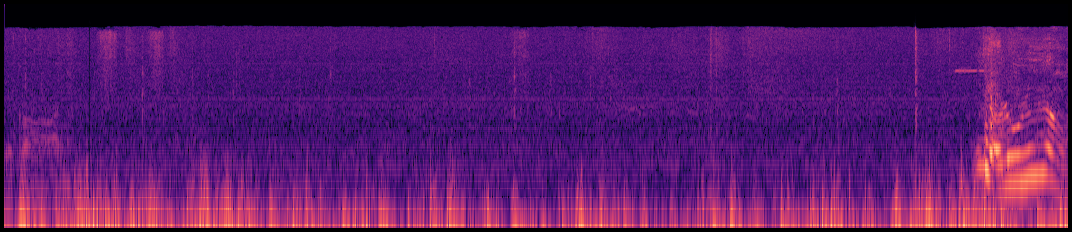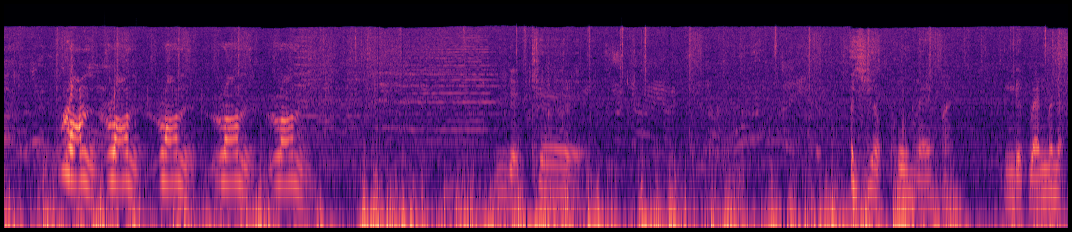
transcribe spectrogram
เดี๋ยวก่อน เดี๋ ยวรู้เรื่องร่อนร่อนร่อนร่อนร่อนเด็ดเคไอ้เหี้ยพุ่งแรงไปเด็กแว้นปะเนี่ย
